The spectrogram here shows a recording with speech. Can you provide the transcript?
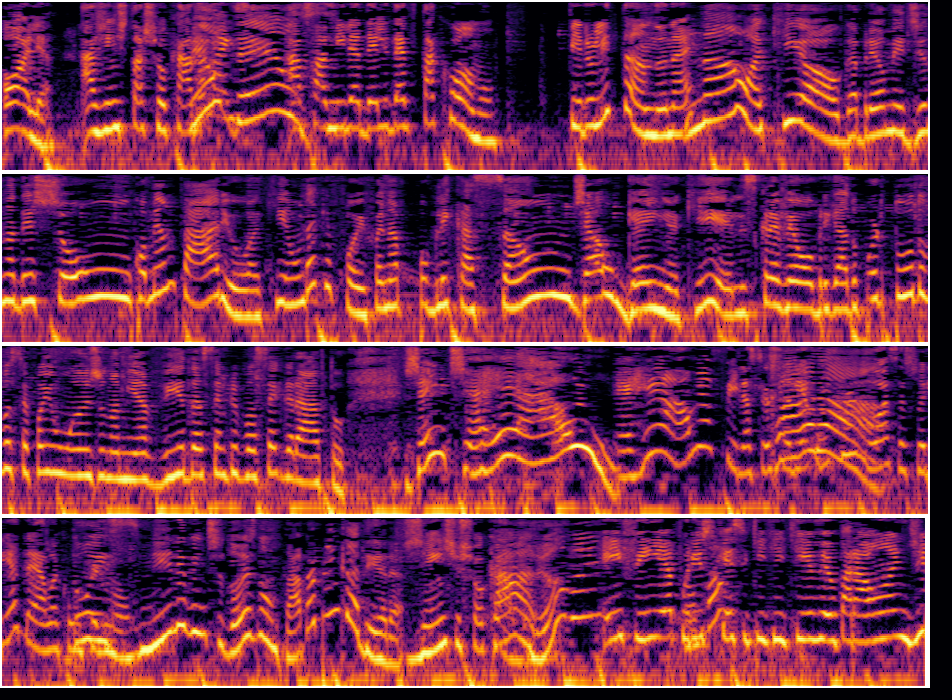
Olha, a gente tá chocada, Meu mas Deus! a família dele deve estar como? Pirulitando, né? Não, aqui ó, o Gabriel Medina deixou um comentário aqui. Onde é que foi? Foi na publicação de alguém aqui. Ele escreveu: Obrigado por tudo, você foi um anjo na minha vida, sempre vou ser grato. Gente, é real! É real, minha filha. A assessoria Cara! confirmou, a assessoria dela confirmou. 2022 não tá pra brincadeira. Gente, chocada. Caramba, hein? Enfim, é por isso que esse Kikiki veio para onde?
